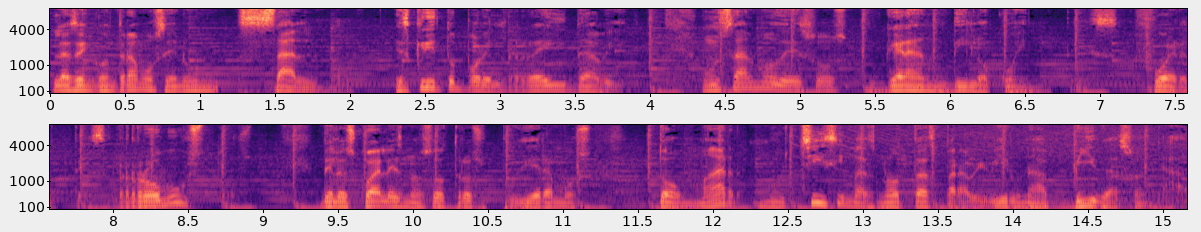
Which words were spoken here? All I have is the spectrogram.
las encontramos en un salmo escrito por el rey David. Un salmo de esos grandilocuentes, fuertes, robustos, de los cuales nosotros pudiéramos tomar muchísimas notas para vivir una vida soñada.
